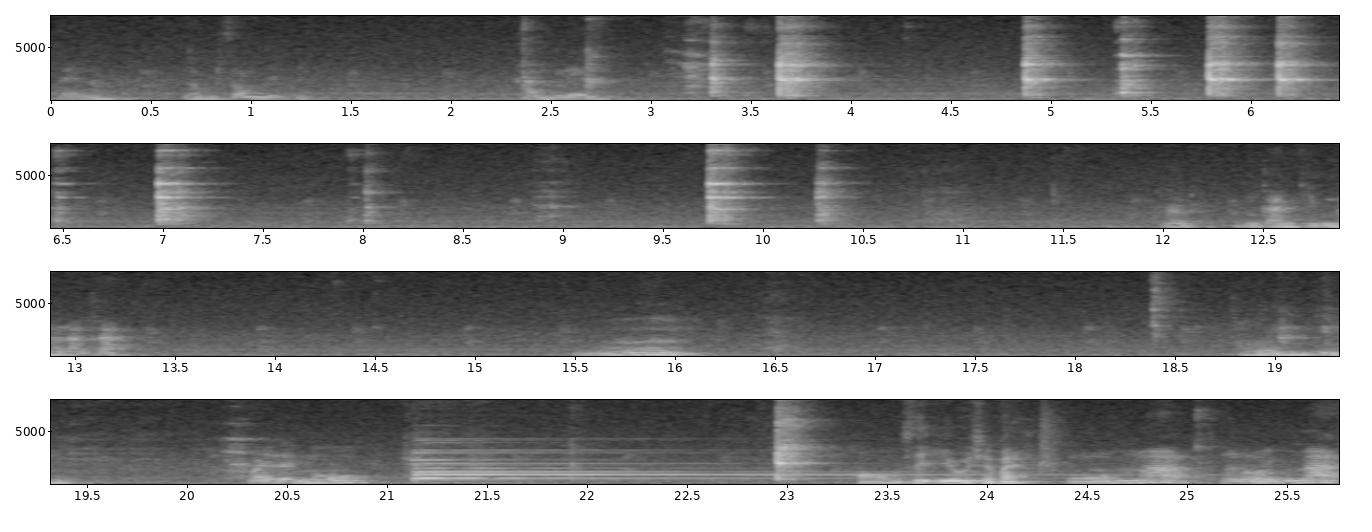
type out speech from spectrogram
ไหนน้ำน้ำส้มนิดหนึงกันเลี่ยงเราทำการชิมแล้วนะคะ อืม อร่อยจริงๆไม่เลยโม้หอมซีอิ๊วใช่ไหมหอมมากอร่อยมาก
